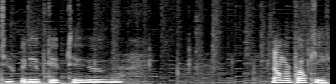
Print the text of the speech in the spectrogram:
Doop doop doop doop. No more pokey.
